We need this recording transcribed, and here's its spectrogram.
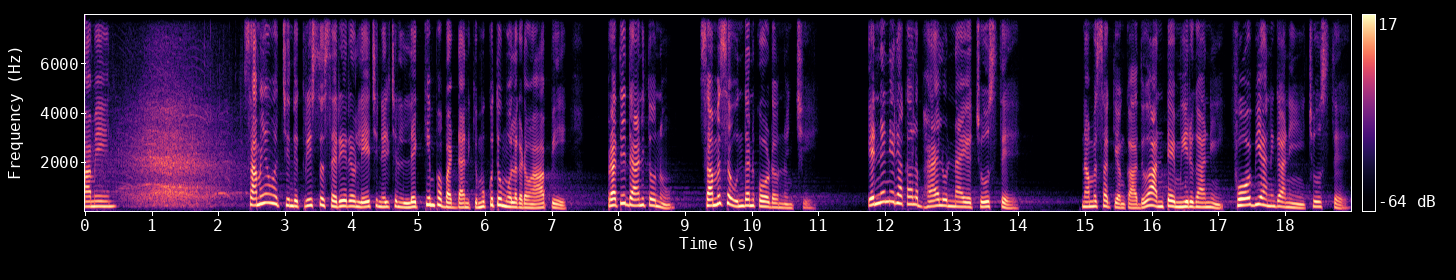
ఆమీన్. సమయం వచ్చింది క్రీస్తు శరీరం లేచి నిలిచిన లెక్కింపబడ్డానికి ముక్కుతూ మూలగడం ఆపి ప్రతి దానితోనూ సమస్య ఉందనుకోవడం నుంచి. ఎన్నెన్ని రకాల భయాలు ఉన్నాయో చూస్తే నమ్మసక్యం కాదు. అంటే మీరు కానీ ఫోబియా అని కానీ చూస్తే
